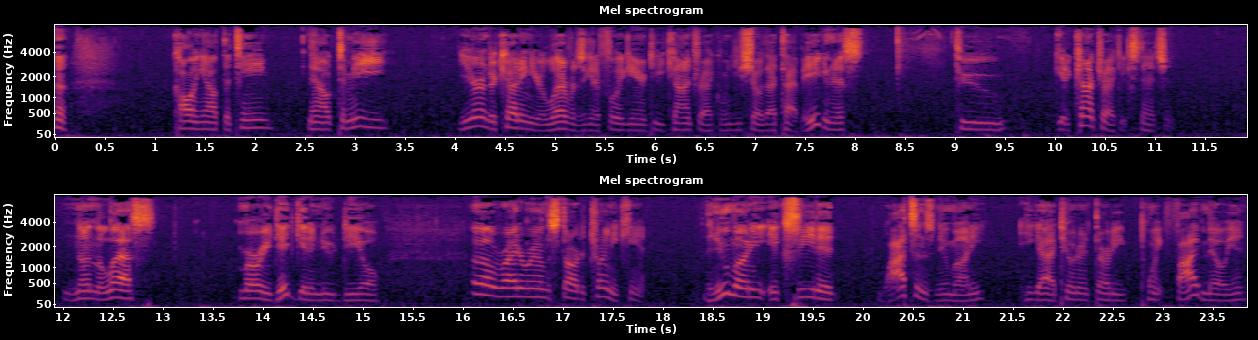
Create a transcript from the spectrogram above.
calling out the team. Now, to me, you're undercutting your leverage to get a fully guaranteed contract when you show that type of eagerness to get a contract extension. Nonetheless, Murray did get a new deal uh, right around the start of training camp. The new money exceeded Watson's new money. He got 230.5 million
